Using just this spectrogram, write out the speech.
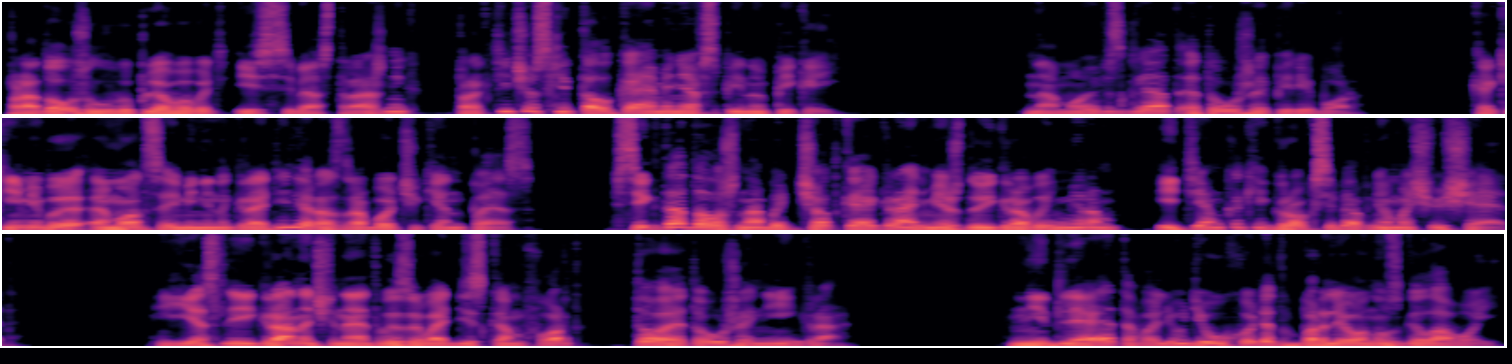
Продолжил выплевывать из себя стражник, практически толкая меня в спину пикой. На мой взгляд, это уже перебор. Какими бы эмоциями ни наградили разработчики НПС, всегда должна быть четкая грань между игровым миром и тем, как игрок себя в нем ощущает. Если игра начинает вызывать дискомфорт, то это уже не игра. Не для этого люди уходят в Барлеону с головой.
